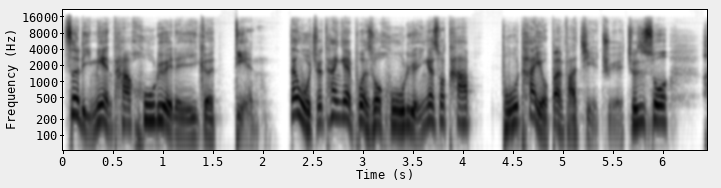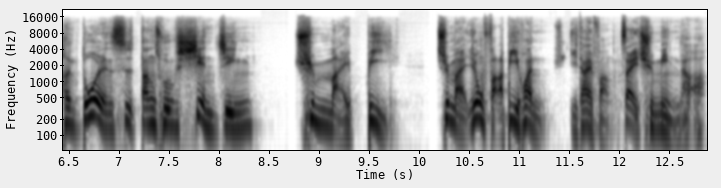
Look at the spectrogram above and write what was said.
这里面他忽略了一个点，但我觉得他应该也不能说忽略，应该说他不太有办法解决。就是说，很多人是当初用现金去买币，去买用法币换以太坊，再去命它。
